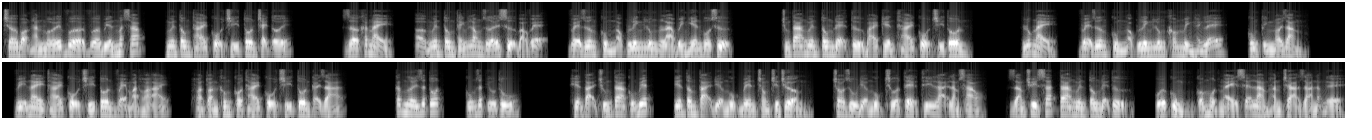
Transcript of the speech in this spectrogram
chờ bọn hắn mới vừa vừa biến mất sắp, nguyên tông thái cổ trí tôn chạy tới. Giờ khắc này, ở nguyên tông thánh long dưới sự bảo vệ vệ dương cùng ngọc linh lung là bình yên vô sự. Chúng ta nguyên tông đệ tử bái kiến thái cổ trí tôn. Lúc này, vệ dương cùng ngọc linh lung không mình hành lễ, cung kính nói rằng, vị này thái cổ trí tôn vẻ mặt hòa ái, hoàn toàn không có thái cổ trí tôn cái giá. Các ngươi rất tốt, cũng rất ưu tú. Hiện tại chúng ta cũng biết, yên tâm tại địa ngục bên trong chiến trường, cho dù địa ngục chúa tể thì lại làm sao, dám truy sát ta nguyên tông đệ tử, cuối cùng có một ngày sẽ làm hắn trả giá nặng nề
